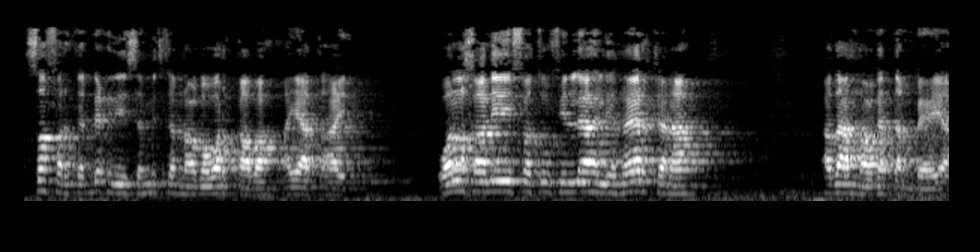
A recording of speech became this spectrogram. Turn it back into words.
Safarka dhexdiisa midka nooga warqaba ayaa tahay. Waalkhaliifatu fi lahli reerkana adaa nooga dambeeya.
